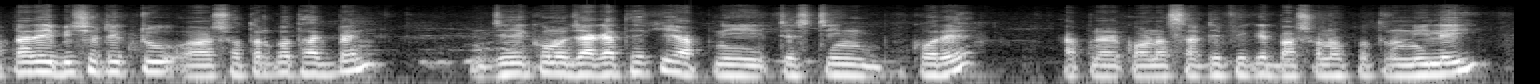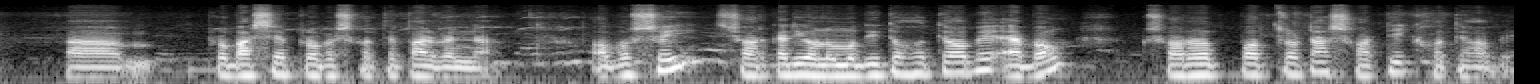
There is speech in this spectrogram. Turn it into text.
আপনারা এই বিষয়টি একটু সতর্ক থাকবেন। যে কোনো জায়গা থেকে আপনি টেস্টিং করে আপনার করোনা সার্টিফিকেট বা সনদপত্র নিলেই প্রবাসে প্রবেশ করতে পারবেন না। অবশ্যই সরকারি অনুমোদিত হতে হবে এবং সনদপত্রটা সঠিক হতে হবে।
